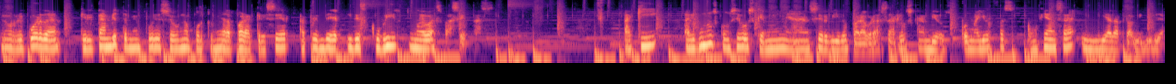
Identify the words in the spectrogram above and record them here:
Pero recuerda que el cambio también puede ser una oportunidad para crecer, aprender y descubrir nuevas facetas. Aquí algunos consejos que a mí me han servido para abrazar los cambios con mayor confianza y adaptabilidad.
